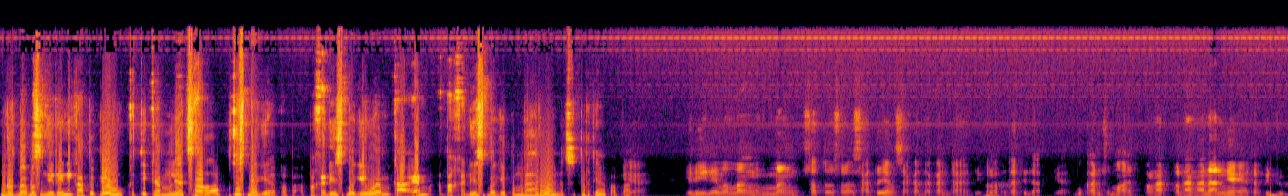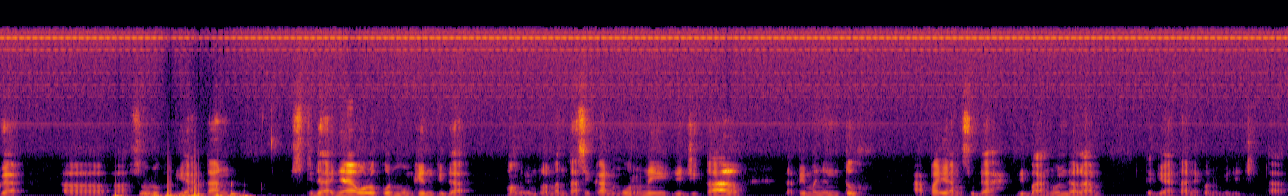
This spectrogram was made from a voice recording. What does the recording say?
Menurut Bapak sendiri ini KPPU ketika melihat startup itu sebagai apa Pak? Apakah dia sebagai UMKM? Apakah dia sebagai pembaruan atau seperti apa Pak? Ya. Jadi ini memang memang satu salah satu yang saya katakan tadi kalau kita tidak ya bukan cuma penanganannya ya tapi juga eh, eh, seluruh kegiatan setidaknya walaupun mungkin tidak mengimplementasikan murni digital tapi menyentuh apa yang sudah dibangun dalam kegiatan ekonomi digital.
